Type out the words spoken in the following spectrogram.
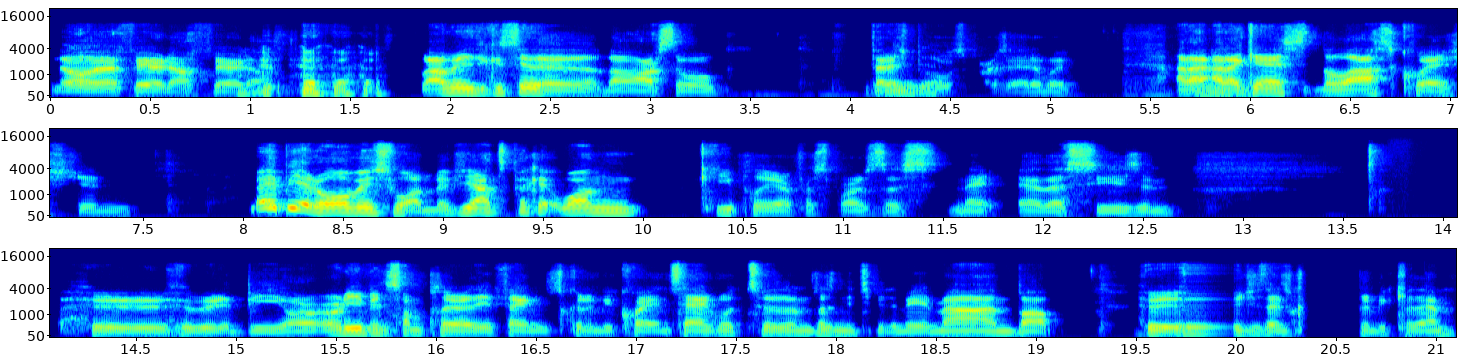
no, fair enough, fair enough. well, I mean, you can see the, the Arsenal finished below Spurs anyway. And, I, and I guess the last question, maybe an obvious one, but if you had to pick it one key player for Spurs this uh, this season, who who would it be, or, or even some player that you think is going to be quite integral to them? Doesn't need to be the main man, but who, who do you think is going to be for them?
